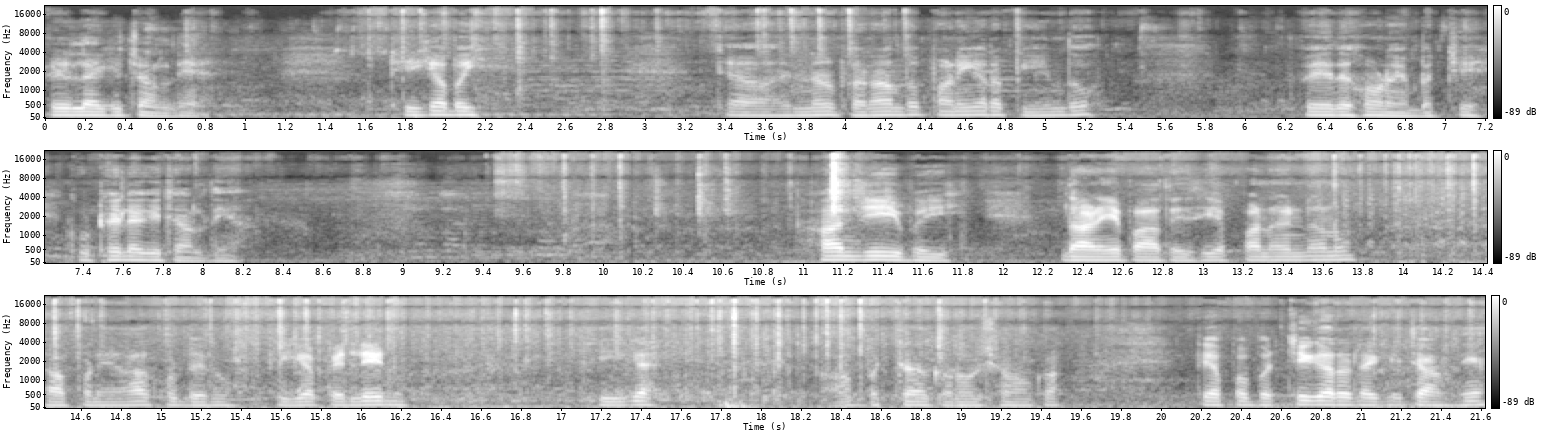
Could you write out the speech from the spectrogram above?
ਫਿਰ ਲੈ ਕੇ ਚੱਲਦੇ ਆ। ਠੀਕ ਆ ਬਾਈ। ਚਾ ਇਹਨਾਂ ਨੂੰ ਫਰਾਂ ਤੋਂ ਪਾਣੀ ਘਰ ਪੀਣ ਦੋ, ਫੇਰ ਦਿਖਾਉਣੇ ਬੱਚੇ। ਕੋਠੇ ਲੈ ਕੇ ਚੱਲਦੇ ਆ। ਹਾਂਜੀ ਬਈ, ਦਾਣੇ ਪਾਤੇ ਸੀ ਆਪਾਂ ਨੇ ਇਹਨਾਂ ਨੂੰ, ਆਪਣੇ ਆਹ ਖੁੱਡੇ ਨੂੰ, ਠੀਕ ਹੈ ਪਹਿਲੇ ਨੂੰ। ਠੀਕ ਹੈ ਆ ਬੱਚਾ ਕਰੋ ਸ਼ੌਂਕ ਆ। ਤੇ ਆਪਾਂ ਬੱਚੇ ਘਰ ਲੈ ਕੇ ਚੱਲਦੇ ਆ।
